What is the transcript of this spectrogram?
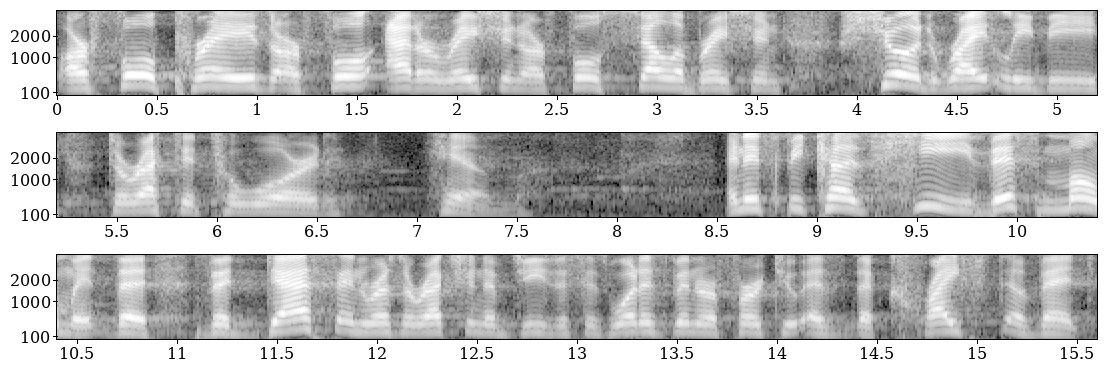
our full praise our full adoration our full celebration should rightly be directed toward him. And it's because he, this moment, the, the death and resurrection of Jesus, is what has been referred to as the Christ event,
